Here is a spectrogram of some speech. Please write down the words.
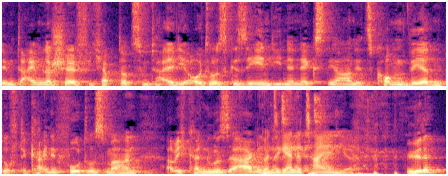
dem Daimler-Chef. Ich habe dort zum Teil die Autos gesehen, die in den nächsten Jahren jetzt kommen werden, durfte keine Fotos machen, aber ich kann nur sagen. Können Sie gerne teilen hier. Müde?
